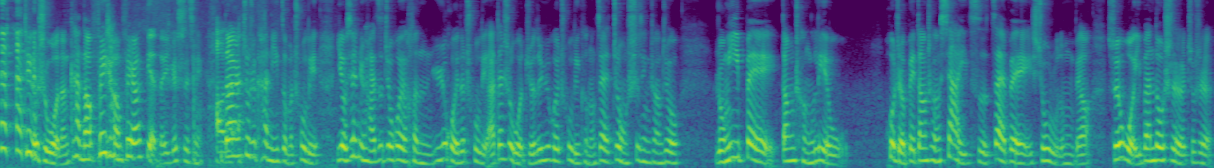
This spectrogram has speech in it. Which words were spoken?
这个是我能看到非常非常点的一个事情。当然，就是看你怎么处理。有些女孩子就会很迂回的处理啊，但是我觉得迂回处理可能在这种事情上就容易被当成猎物。或者被当成下一次再被羞辱的目标，所以我一般都是就是，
